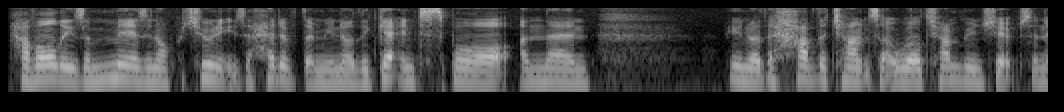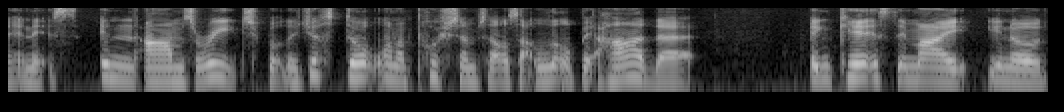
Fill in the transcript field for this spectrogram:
have all these amazing opportunities ahead of them. You know, they get into sport and then you know, they have the chance at World Championships and, and it's in arm's reach, but they just don't want to push themselves that little bit harder in case they might, you know,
